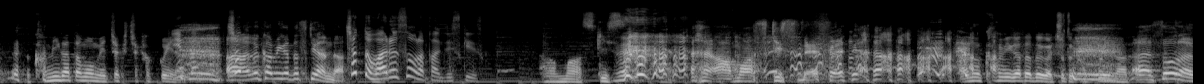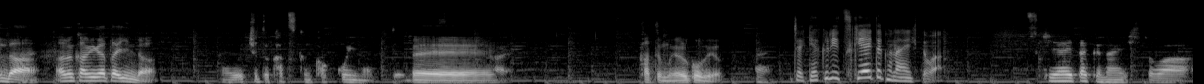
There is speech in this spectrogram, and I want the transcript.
髪型もめちゃくちゃかっこいいやなああの髪型好きなんだ。ちょっと悪そうな感じ好きですか？あまあ好きっすあまあ好きっすね。あの髪型とかちょっとかっこいいなって思って。あそうなんだ、はあの髪型いいんだ。いちょっと勝くんかっこいいなって。えー。はい。も喜ぶよ。じゃあ逆に付き合いたくない人は？付き合いたくない人は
